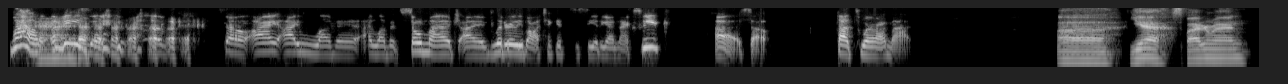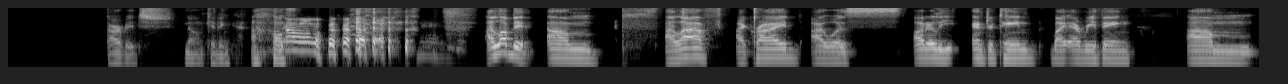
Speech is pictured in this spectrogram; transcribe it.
"Wow, amazing!" um, so I I love it. I love it so much. I've literally bought tickets to see it again next week. Uh, so that's where I'm at. Uh, yeah, Spider Man, garbage. No, I'm kidding. Um, no. I loved it. Um, I laughed, I cried, I was utterly entertained by everything. Um,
